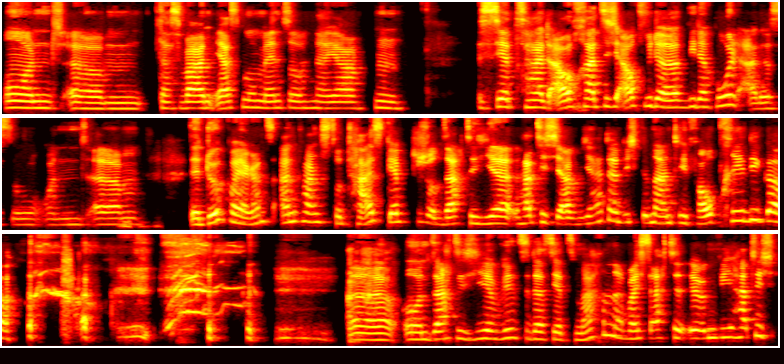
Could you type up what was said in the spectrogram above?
Und ähm, das war im ersten Moment so, naja, hm, ist jetzt halt auch, hat sich auch wieder wiederholt alles so. Und ähm, mhm. Der Dirk war ja ganz anfangs total skeptisch und sagte hier, hatte ich ja, wie hat er dich genannt, TV-Prediger? äh, und sagte hier, willst du das jetzt machen? Aber ich sagte, irgendwie hatte ich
